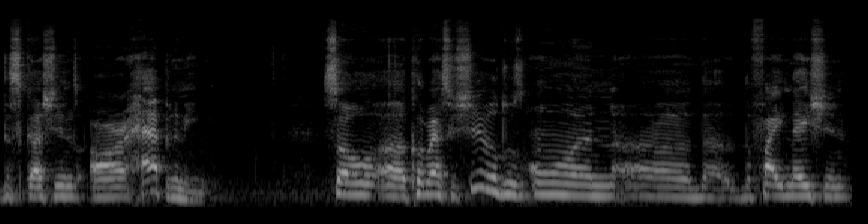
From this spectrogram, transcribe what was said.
discussions are happening. So uh, Claressa Shields was on uh, the the Fight Nation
